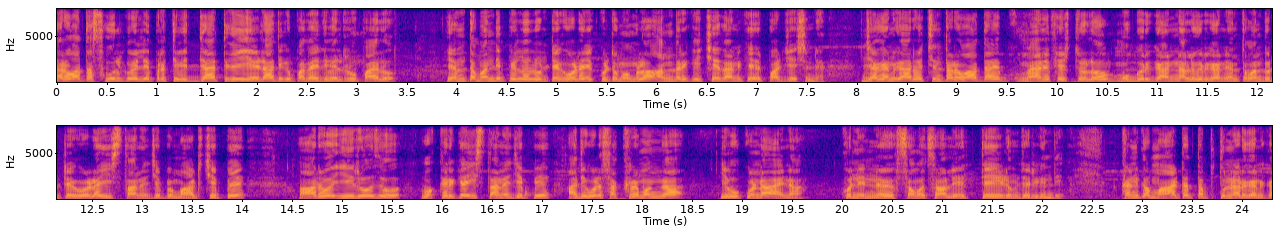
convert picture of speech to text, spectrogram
తర్వాత స్కూల్కి వెళ్ళే ప్రతి విద్యార్థికి ఏడాదికి పదహైదు వేల రూపాయలు ఎంతమంది పిల్లలు ఉంటే కూడా ఈ కుటుంబంలో అందరికీ ఇచ్చేదానికి ఏర్పాటు చేసిండే. జగన్ గారు వచ్చిన తర్వాత మేనిఫెస్టోలో ముగ్గురు కానీ నలుగురు కానీ ఎంతమంది ఉంటే కూడా ఇస్తానని చెప్పి మాట చెప్పి ఆ రో ఈరోజు ఒక్కరికే ఇస్తానని చెప్పి అది కూడా సక్రమంగా ఇవ్వకుండా ఆయన కొన్ని సంవత్సరాలు ఎత్తేయడం జరిగింది. కనుక మాట తప్పుతున్నాడు కనుక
